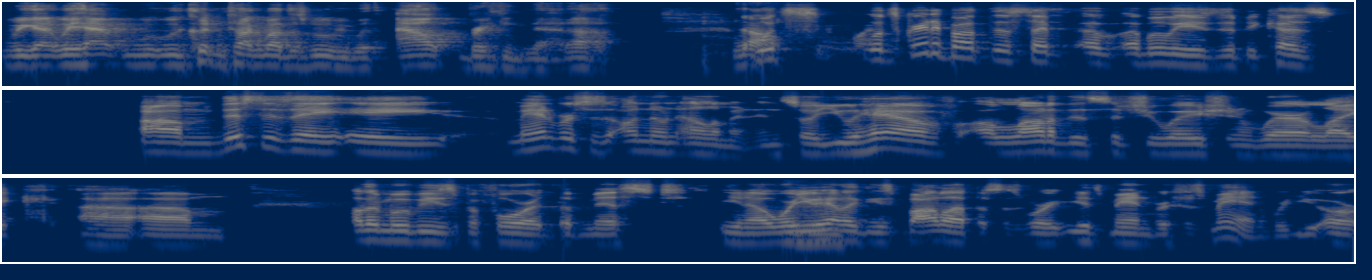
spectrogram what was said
we got we have we couldn't talk about this movie without bringing that up. No. What's What's great about this type of, of movie is that because um, this is a a man versus unknown element, and so you have a lot of this situation where like uh, um, other movies before it, The Mist, you know, where you Mhm. have like these bottle episodes where it's man versus man, where you or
